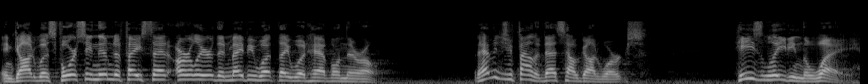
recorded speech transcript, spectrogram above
and God was forcing them to face that earlier than maybe what they would have on their own. But haven't you found that that's how God works? He's leading the way.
